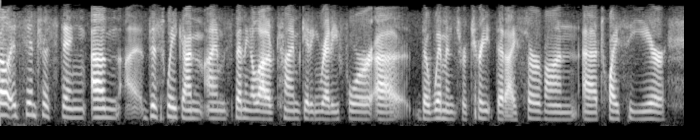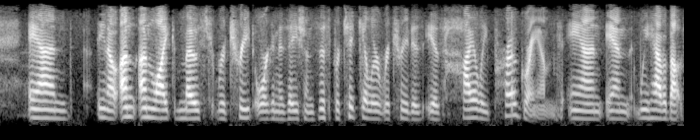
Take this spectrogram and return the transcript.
Well, it's interesting. Um, this week, I'm I'm spending a lot of time getting ready for uh, the women's retreat that I serve on uh, twice a year, and you know, un- unlike most retreat organizations, this particular retreat is is highly programmed, and and we have about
